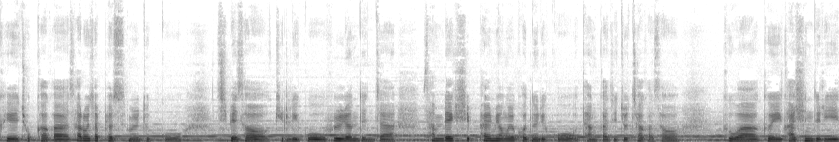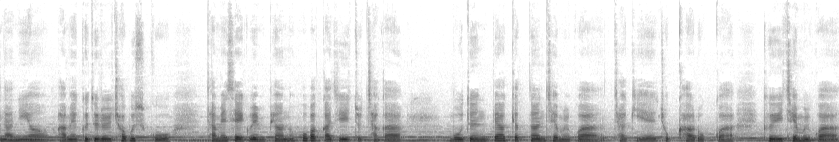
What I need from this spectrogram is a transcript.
그의 조카가 사로잡혔음을 듣고 집에서 길리고 훈련된 자 318명을 거느리고 단까지 쫓아가서 그와 그의 가신들이 나뉘어 밤에 그들을 쳐부수고 다메색 왼편 호박까지 쫓아가 모든 빼앗겼던 재물과 자기의 조카 롯과 그의 재물과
